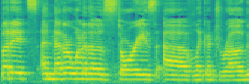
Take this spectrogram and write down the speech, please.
but it's another one of those stories of like a drug.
